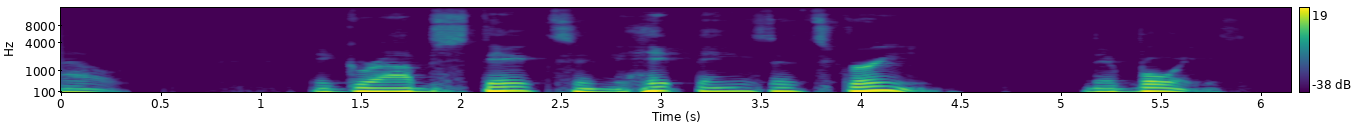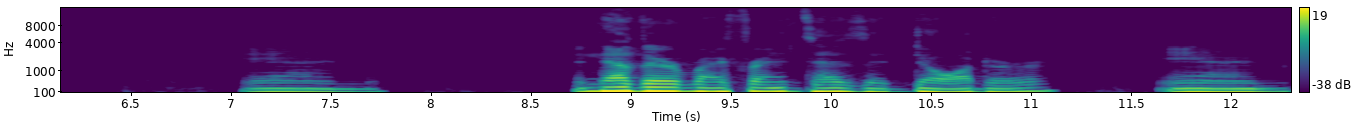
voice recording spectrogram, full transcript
out. They grab sticks and hit things and scream. They're boys. And Another of my friends has a daughter, and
